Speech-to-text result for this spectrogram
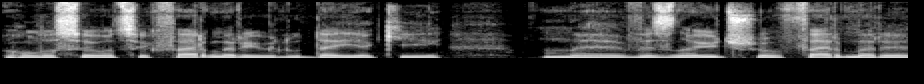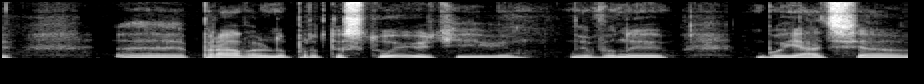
голоси оцих фермерів, людей, які е, визнають, що фермери правильно протестують, і вони бояться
